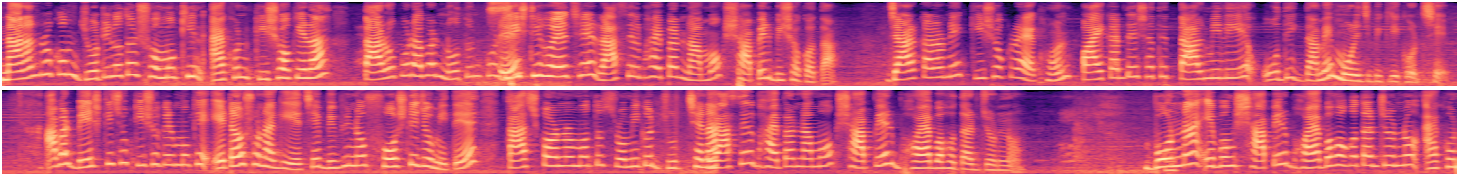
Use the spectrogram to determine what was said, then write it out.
নানান রকম জটিলতার সম্মুখীন এখন কৃষকেরা, তার উপর আবার নতুন করে সৃষ্টি হয়েছে রাসেল ভাইপার নামক সাপের বিষকতা, যার কারণে কৃষকরা এখন পাইকারদের সাথে তাল মিলিয়ে অধিক দামে মরিচ বিক্রি করছে। আবার বেশ কিছু কৃষকের মুখে এটাও শোনা গিয়েছে, বিভিন্ন ফসলি জমিতে কাজ করানোর মতো শ্রমিকও জুটছে না রাসেল ভাইপার নামক সাপের ভয়াবহতার জন্য। বন্যা এবং সাপের ভয়াবহতার জন্য এখন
